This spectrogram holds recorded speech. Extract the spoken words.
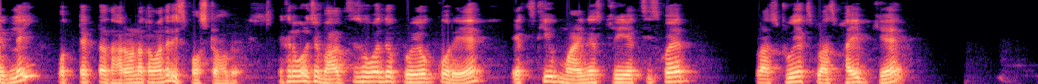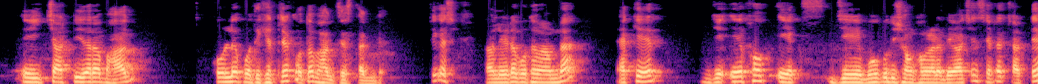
দেখলেই প্রত্যেকটা ধারণা তোমাদের স্পষ্ট হবে। এখানে বলছে, ভাগশেষ উপপাদ্য প্রয়োগ করে x cube minus three x square plus two x plus ফাইভকে এই চারটি দ্বারা ভাগ করলে প্রতি ক্ষেত্রে কত ভাগশেষ থাকবে? ঠিক আছে? তাহলে এটা প্রথমে আমরা একের যে এফ অফ এক্স যে বহুপদী সংখ্যামালাটা দেওয়া আছে, সেটা চারটে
